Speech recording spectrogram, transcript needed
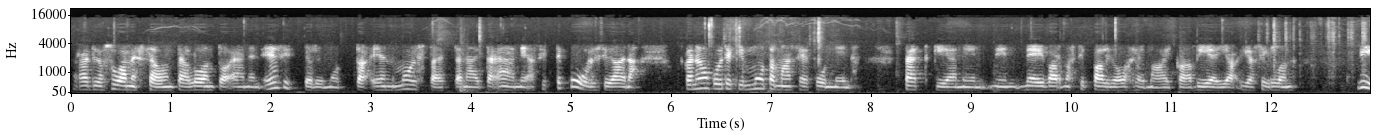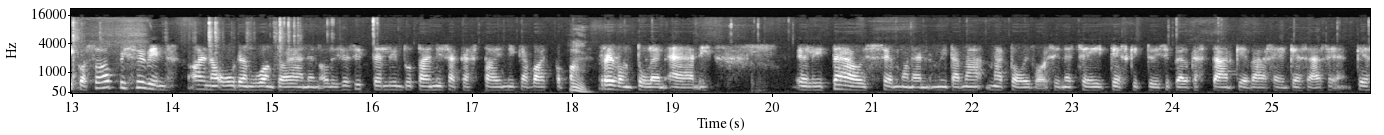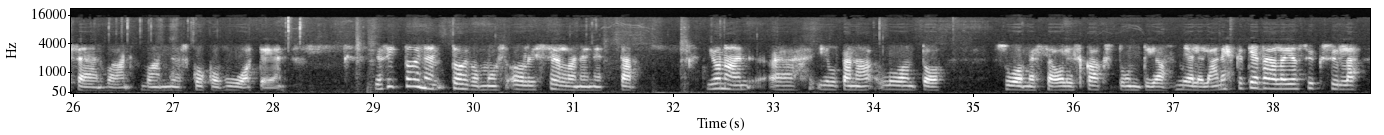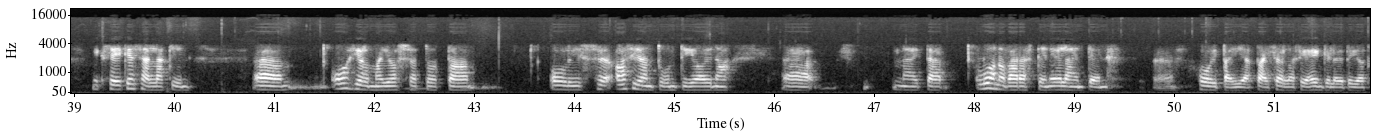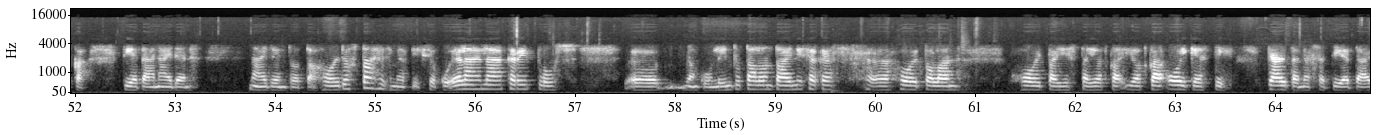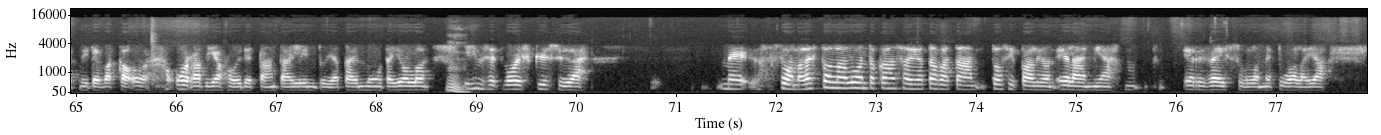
Radio Suomessa on tämä luontoäänen esittely, mutta en muista, että näitä ääniä sitten kuulisi aina, koska ne on kuitenkin muutaman sekunnin pätkiä, niin, niin ne ei varmasti paljon ohjelma-aikaa vie ja, ja silloin viikossa oppisi hyvin aina uuden luontoäänen, oli se sitten lintu tai nisäkäs tai mikä vaikkapa mm. revontulen ääni. Eli tämä olisi semmoinen, mitä mä, mä toivoisin, että se ei keskittyisi pelkästään kevääseen, kesäseen, kesään, vaan, vaan myös koko vuoteen. Ja sitten toinen toivomus olisi sellainen, että jonain äh, iltana luonto Suomessa olisi kaksi tuntia, mielellään ehkä keväällä ja syksyllä, miksei kesälläkin, ohjelma, jossa tota, olisi asiantuntijoina äh, näitä luonnonvarasten eläinten hoitajia tai sellaisia henkilöitä, jotka tietää näiden, näiden tota, hoidosta, esimerkiksi joku eläinlääkäri plus ö, jonkun lintutalon tai nisäkäs hoitolan hoitajista, jotka, jotka oikeasti käytännössä tietää, että miten vaikka oravia hoidetaan tai lintuja tai muuta, jolloin mm. ihmiset vois kysyä, me suomalaiset ollaan luontokansa ja tavataan tosi paljon eläimiä eri reissuillamme tuolla ja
